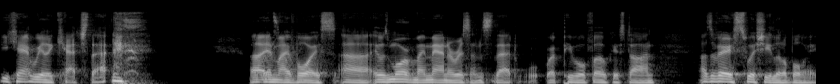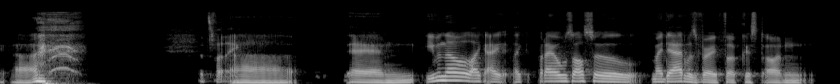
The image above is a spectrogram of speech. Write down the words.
you can't really catch that uh, in my voice. Uh, it was more of my mannerisms that what people focused on. I was a very swishy little boy, uh, That's funny. uh, and even though like I like, but I was also my dad was very focused on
